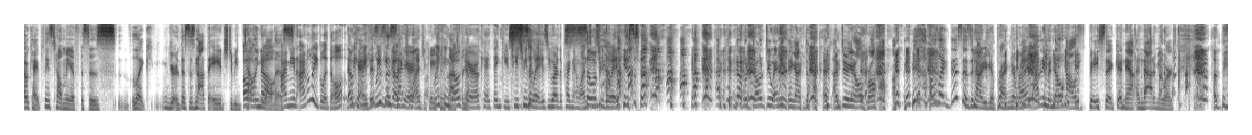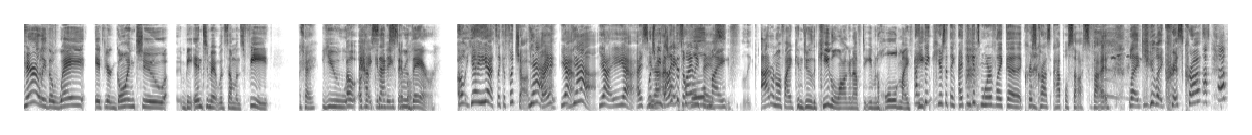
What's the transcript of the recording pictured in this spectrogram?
Okay, please tell me if this is like you're. This is not the age to be Oh, telling no. you all this. I mean, I'm a legal adult. Okay, we, this we is can a go sexual here. education We can go here. Okay, thank you. Teach me the ways. You are the pregnant one. So Teach me the ways. no, don't do anything I've done. I'm doing it all wrong. I was like, this isn't how you get pregnant, right? I don't even know how basic ana- anatomy works. Apparently, the way if you're going to be intimate with someone's feet, okay. you Oh, okay, have give me the sex through there. Oh yeah, yeah, yeah. It's like a foot job. Yeah, Right. Yeah. yeah. Yeah. Yeah. Yeah. I see Which that. means I I, like have the to hold face. my. Like, I don't know if I can do the Kegel long enough to even hold my feet. I think here's the thing. I think it's more of like a crisscross applesauce vibe. like you like crisscross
